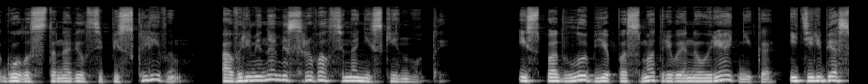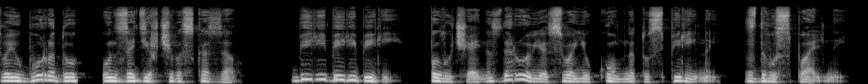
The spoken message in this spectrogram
голос становился пескливым, а временами срывался на низкие ноты. Из-под лобья, посматривая на урядника и теребя свою бороду, он задирчиво сказал. «Бери, бери, бери. Получай на здоровье свою комнату с периной, с двуспальной.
